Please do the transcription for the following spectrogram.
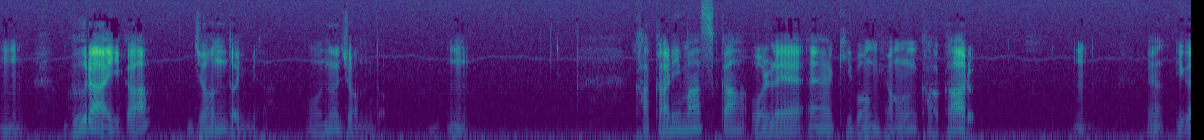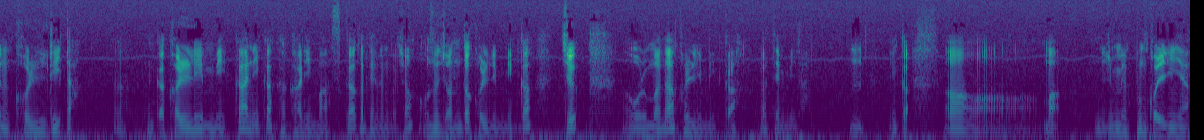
음. 그라이가 전도입니다. 어느 정도. 음. 가까리마스까 원래 에, 기본형은 가까르. 음. 이거는 걸리다. 어. 그러니까 걸립니까 니까 가까리마스까가 되는 거죠. 어느 정도 걸립니까? 즉 얼마나 걸립니까가 됩니다. 음. 그러니까 어, 막 몇 분 걸리냐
